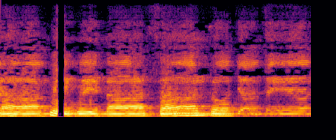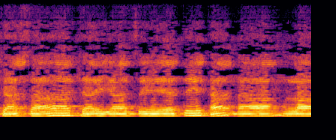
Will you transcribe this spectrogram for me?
ยาวิวินาสันตุจันเตจัสสาจยาเสติทานังลา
